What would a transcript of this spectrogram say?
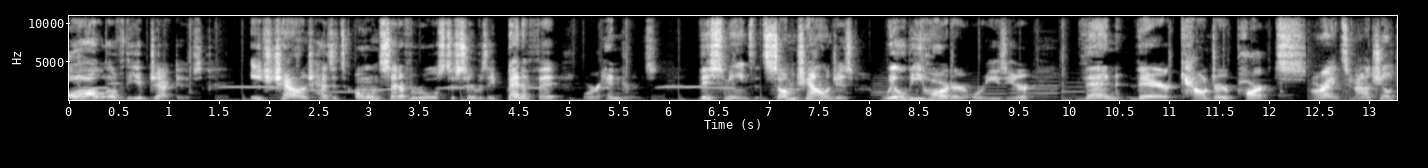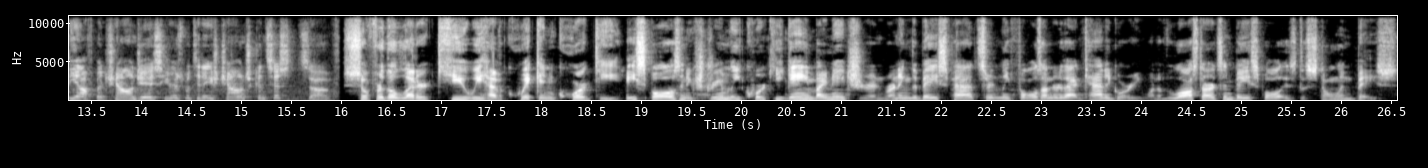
all of the objectives. Each challenge has its own set of rules to serve as a benefit or a hindrance. This means that some challenges will be harder or easier than their counterparts. Alright, so now that you know what the alphabet challenge is, here's what today's challenge consists of. So for the letter Q, we have quick and quirky. Baseball is an extremely quirky game by nature, and running the base path certainly falls under that category. One of the lost arts in baseball is the stolen base.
